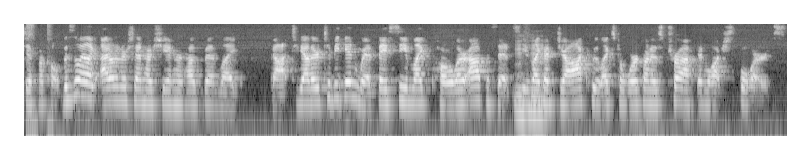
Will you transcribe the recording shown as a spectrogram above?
difficult. This is why, like, I don't understand how she and her husband, like, got together to begin with. They seem like polar opposites. He's like a jock who likes to work on his truck and watch sports.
